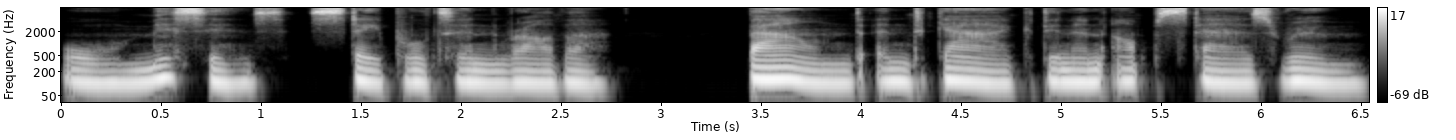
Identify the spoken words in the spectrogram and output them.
or Mrs. Stapleton rather, bound and gagged in an upstairs room.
